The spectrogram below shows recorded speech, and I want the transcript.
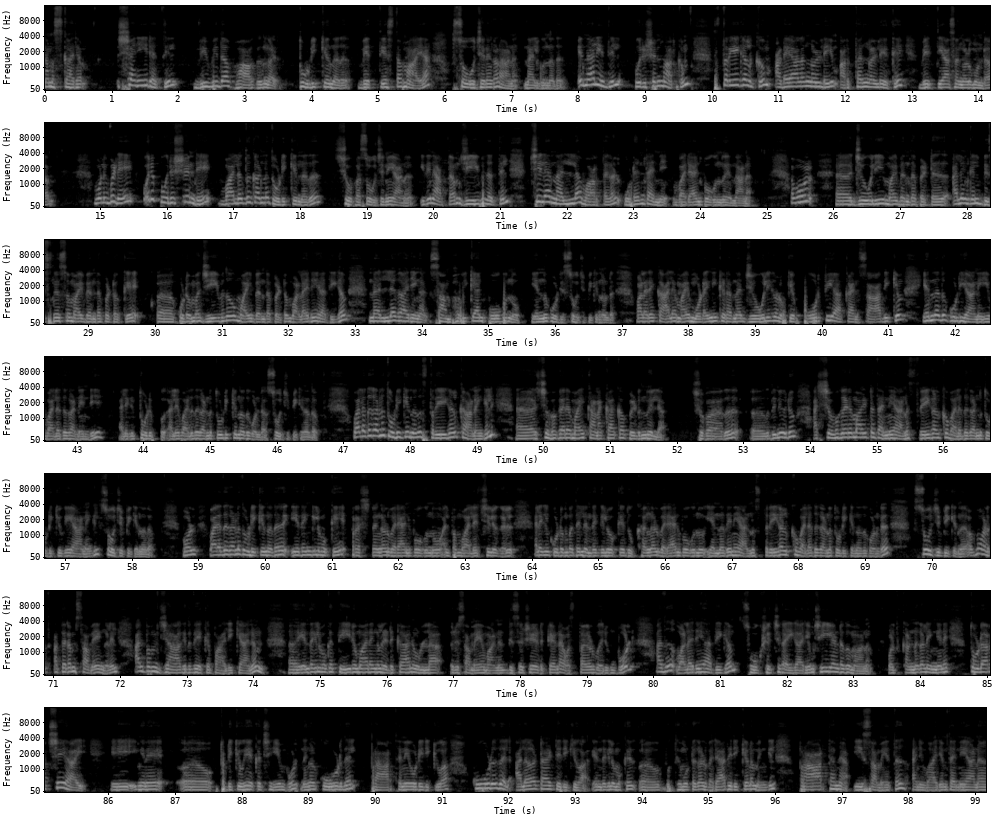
നമസ്കാരം. ശരീരത്തിൽ വിവിധ ഭാഗങ്ങൾ തുടിക്കുന്നത് വ്യത്യസ്തമായ സൂചനകളാണ് നൽകുന്നത്. എന്നാൽ ഇതിൽ പുരുഷന്മാർക്കും സ്ത്രീകൾക്കും അടയാളങ്ങളുടെയും അർത്ഥങ്ങളുടെയൊക്കെ വ്യത്യാസങ്ങളുമുണ്ട്. അപ്പോൾ ഇവിടെ ഒരു പുരുഷന്റെ വലതു കണ്ണ് തുടിക്കുന്നത് ശുഭസൂചനയാണ്. ഇതിനർത്ഥം ജീവിതത്തിൽ ചില നല്ല വാർത്തകൾ ഉടൻ തന്നെ വരാൻ പോകുന്നു എന്നാണ്. അപ്പോൾ ജോലിയുമായി ബന്ധപ്പെട്ട് അല്ലെങ്കിൽ ബിസിനസ്സുമായി ബന്ധപ്പെട്ടൊക്കെ കുടുംബ ജീവിതവുമായി ബന്ധപ്പെട്ടും വളരെയധികം നല്ല കാര്യങ്ങൾ സംഭവിക്കാൻ പോകുന്നു എന്ന് കൂടി സൂചിപ്പിക്കുന്നുണ്ട്. വളരെ കാലമായി മുടങ്ങിക്കിടന്ന ജോലികളൊക്കെ പൂർത്തിയാക്കാൻ സാധിക്കും എന്നതുകൂടിയാണ് ഈ വലതു കണ്ണിന്റെ അല്ലെങ്കിൽ തുടിപ്പ് അല്ലെങ്കിൽ വലത് കണ്ണ് തുടിക്കുന്നത് കൊണ്ട് സൂചിപ്പിക്കുന്നത്. വലത് കണ്ണ് തുടിക്കുന്നത് സ്ത്രീകൾക്കാണെങ്കിൽ ശുഭകരമായി കണക്കാക്കപ്പെടുന്നില്ല. ശുഭ അത് ഇതിനൊരു അശുഭകരമായിട്ട് തന്നെയാണ് സ്ത്രീകൾക്ക് വലത് കണ്ണ് തുടിക്കുകയാണെങ്കിൽ സൂചിപ്പിക്കുന്നത്. അപ്പോൾ വലത് കണ്ണ് തുടിക്കുന്നത് ഏതെങ്കിലുമൊക്കെ പ്രശ്നങ്ങൾ വരാൻ പോകുന്നു അല്പം വലച്ചിലുകൾ അല്ലെങ്കിൽ കുടുംബത്തിൽ എന്തെങ്കിലുമൊക്കെ ദുഃഖങ്ങൾ വരാൻ പോകുന്നു എന്നതിനെയാണ് സ്ത്രീകൾക്ക് വലത് കണ്ണ് തുടിക്കുന്നത് കൊണ്ട് സൂചിപ്പിക്കുന്നത്. അപ്പോൾ അത്തരം സമയങ്ങളിൽ അല്പം ജാഗ്രതയൊക്കെ പാലിക്കാനും എന്തെങ്കിലുമൊക്കെ തീരുമാനങ്ങൾ എടുക്കാനുള്ള ഒരു സമയമാണ്. ഡിസിഷൻ എടുക്കേണ്ട അവസ്ഥകൾ വരുമ്പോൾ അത് വളരെയധികം സൂക്ഷിച്ച് കൈകാര്യം ചെയ്യേണ്ടതുമാണ്. അപ്പോൾ കണ്ണുകൾ ഇങ്ങനെ തുടർച്ചയായി ഈ ഇങ്ങനെ തുടിക്കുകയൊക്കെ ചെയ്യുമ്പോൾ നിങ്ങൾ കൂടുതൽ പ്രാർത്ഥനയോടിരിക്കുക കൂടുതൽ അലേർട്ടായിട്ടിരിക്കുക. എന്തെങ്കിലുമൊക്കെ ബുദ്ധിമുട്ടുകൾ വരാതിരിക്കണമെങ്കിൽ പ്രാർത്ഥന ഈ സമയത്ത് അനിവാര്യം തന്നെയാണ്.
